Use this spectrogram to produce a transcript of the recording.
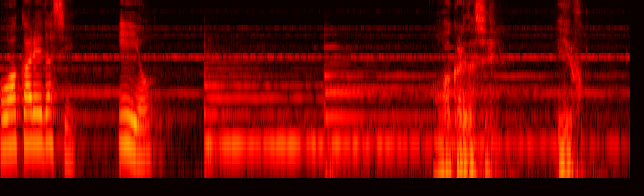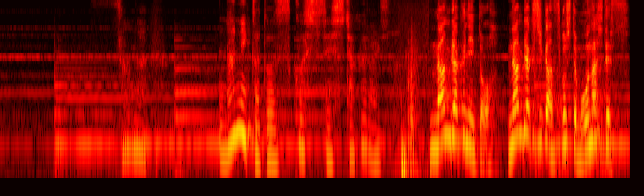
お別れだしいいよ。お別れだしいいよ。そんな何かと少し接したぐらいじゃ。何百人と何百時間過ごしても同じです。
